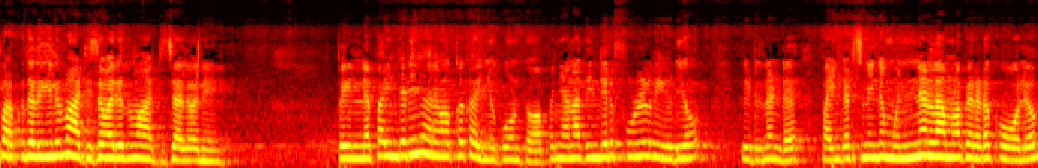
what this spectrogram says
പറക്കുതെളിയിൽ മാറ്റിച്ച മാതിരി ഒന്ന് മാറ്റിച്ചാലോ അവനെ പിന്നെ പൈന്റടിയും കാര്യങ്ങളൊക്കെ കഴിഞ്ഞു കേട്ടോ അപ്പം ഞാൻ അതിന്റെ ഒരു ഫുൾ വീഡിയോ ഇടുന്നുണ്ട്. പൈന്റടിച്ചതിന്റെ മുന്നുള്ള നമ്മളെ പേരുടെ കോലും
